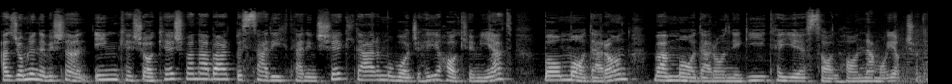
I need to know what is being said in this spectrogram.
از جمله نوشتن این کشاکش و نبرد به سریح ترین شکل در مواجهه حاکمیت با مادران و مادرانگی طی سالها نمایان شده.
